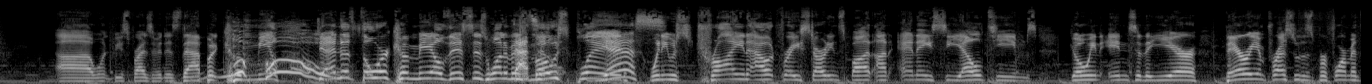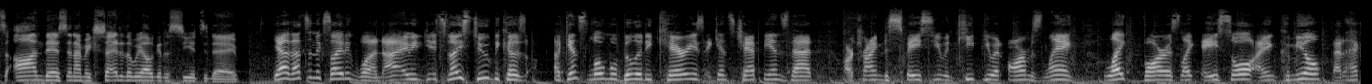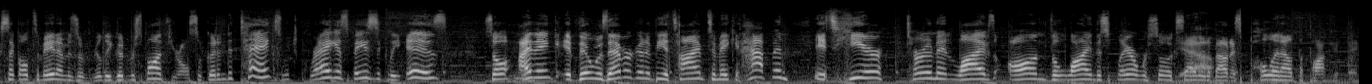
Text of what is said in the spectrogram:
Uh, wouldn't be surprised if it is that. But Camille, Whoa! Denethor Camille, this is one of his That's most played yes. when he was trying out for a starting spot on NACL teams going into the year. Very impressed with his performance on this, and I'm excited that we all get to see it today. Yeah, that's an exciting one. I mean, it's nice too because against low mobility carries, against champions that are trying to space you and keep you at arm's length, like Varus, like Asol, and Camille, that Hextech Ultimatum is a really good response. You're also good into tanks, which Gragas basically is. So I think if there was ever going to be a time to make it happen, it's here. Tournament lives on the line. This player we're so excited Yeah. about is pulling out the pocket pick.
